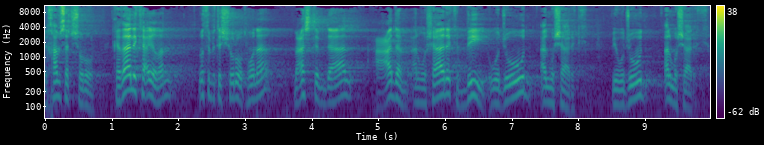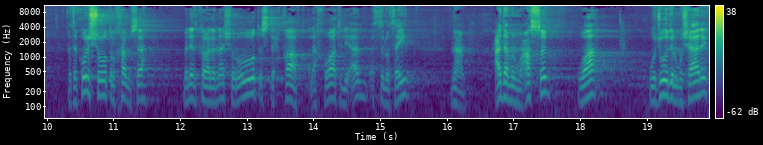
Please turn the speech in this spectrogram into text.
بخمسة شروط. كذلك أيضا نثبت الشروط هنا مع استبدال عدم المشارك بوجود المشارك بوجود المشارك. فتكون الشروط الخمسة من يذكرها لنا شروط استحقاق الأخوات لأب الثلثين نعم عدم المعصب ووجود المشارك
